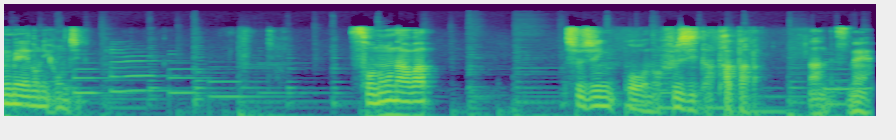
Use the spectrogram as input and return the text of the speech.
無名の日本人。その名は、主人公の藤田多々なんですね。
